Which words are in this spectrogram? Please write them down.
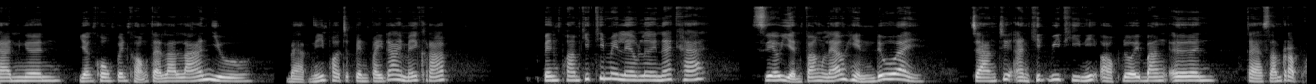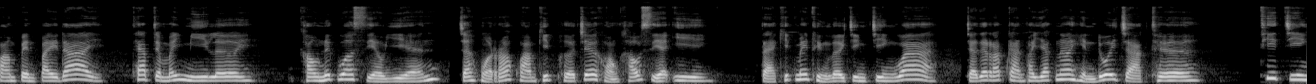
การเงินยังคงเป็นของแต่ละร้านอยู่ แบบนี้พอจะเป็นไปได้ไหมครับ เป็นความคิดที่ไม่เลวเลยนะคะ เซียวเหยียนฟังแล้วเห็นด้วย จางจื้ออันคิดวิธีนี้ออกโดยบังเอิญ แต่สำหรับความเป็นไปได้ แทบจะไม่มีเลย เขานึกว่าเสี่ยวเหยียน จะหัวเราะความคิดเพ้อเจ้อของเขาเสียอีก แต่คิดไม่ถึงเลยจริง ๆ ว่าจะได้รับการพยักหน้าเห็นด้วยจากเธอ ที่จริง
